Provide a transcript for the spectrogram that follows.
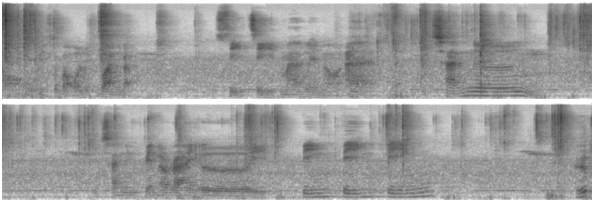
อ๋ออุ้ยจะบอกว่าลูกบอลแบบสีจี๊ดมากเลยเนาะอ่าอีกชั้นหนึ่งอีกชั้นหนึ่งเป็นอะไรเอ่ย ปิ๊งปิ๊งปิ๊งฮึบ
